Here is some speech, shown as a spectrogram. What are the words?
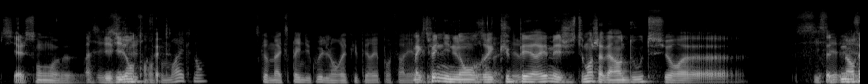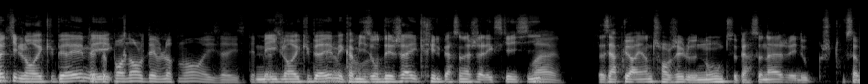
si elles sont euh, Ah, évidentes en fait. Break, non? Parce que Max Payne du coup ils l'ont récupéré pour faire les. Max Payne, ils l'ont bah, récupéré, mais justement, j'avais un doute sur. euh, Si Mais en fait, ils l'ont récupéré, mais, pendant le développement ils, ils mais ils l'ont récupéré, mais comme ils ont déjà écrit le personnage d'Alex Casey, Ouais. ça sert plus à rien de changer le nom de ce personnage, et donc je trouve ça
